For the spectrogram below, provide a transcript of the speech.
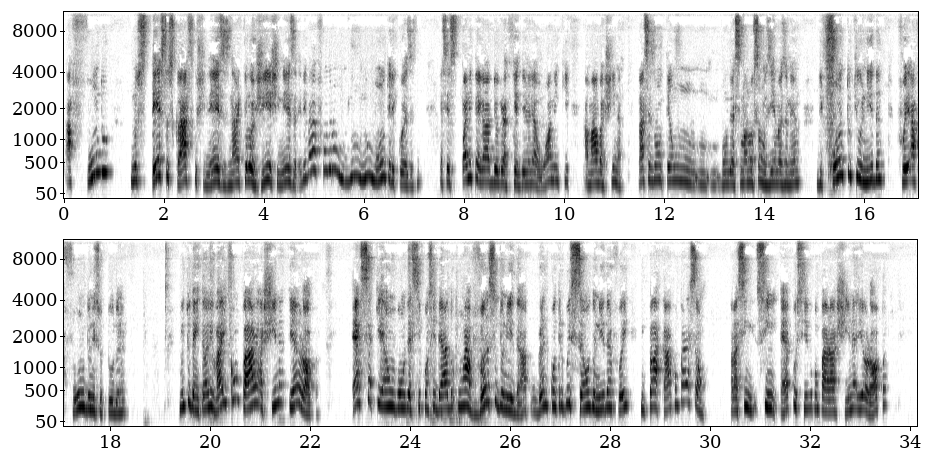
a fundo nos textos clássicos chineses, na arqueologia chinesa, ele vai a fundo num, num, num monte de coisas. Vocês podem pegar a biografia dele, né? O homem que amava a China. Lá vocês vão ter um, um vamos assim, uma noçãozinha mais ou menos de quanto que o Nida foi a fundo nisso tudo, né? Muito bem, então ele vai e compara a China e a Europa. Essa que é um, bom dizer considerado um avanço do NIDA. A grande contribuição do NIDA foi emplacar a comparação. Falar assim, sim, é possível comparar a China e a Europa,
